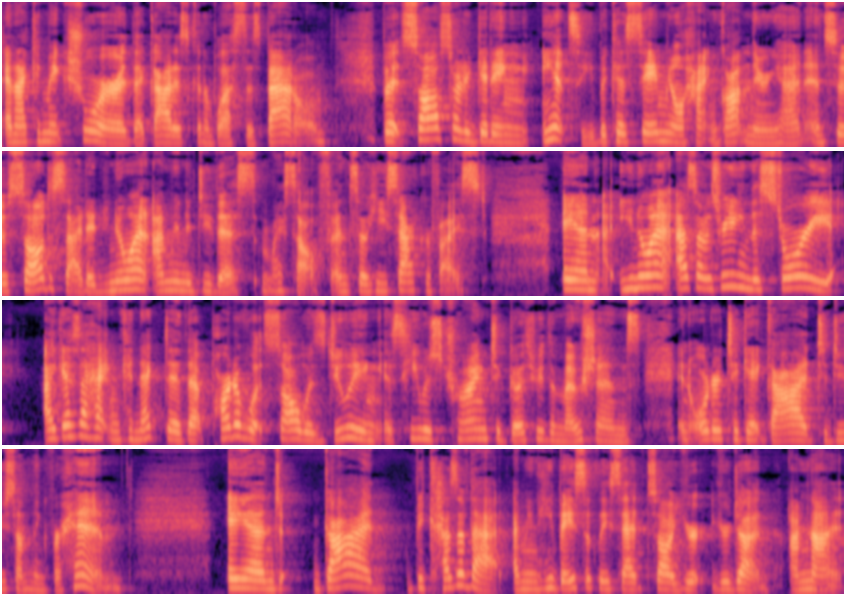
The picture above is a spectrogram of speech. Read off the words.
and I can make sure that God is going to bless this battle. But Saul started getting antsy because Samuel hadn't gotten there yet. And so Saul decided, you know what, I'm going to do this myself. And so he sacrificed. And you know what, as I was reading this story, I guess I hadn't connected that part of what Saul was doing is he was trying to go through the motions in order to get God to do something for him. And God, because of that, I mean, he basically said, Saul, you're you're done. I'm not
